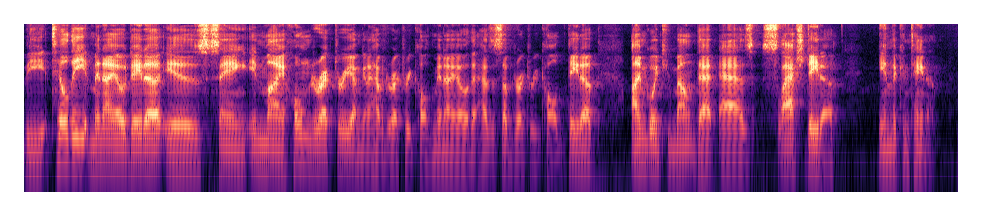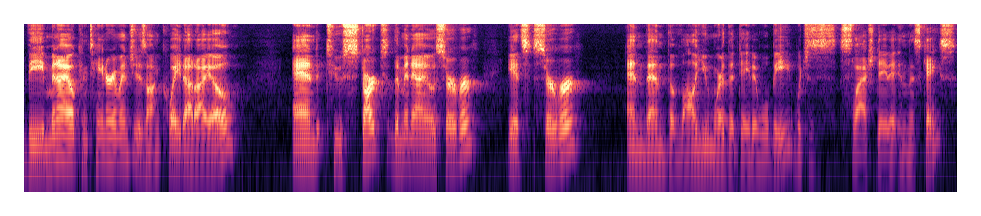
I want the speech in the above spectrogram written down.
The tilde minio data is saying in my home directory, I'm going to have a directory called minio that has a subdirectory called data. I'm going to mount that as slash data in the container. The minio container image is on quay.io. And to start the minio server, it's server and then the volume where the data will be, which is slash data in this case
